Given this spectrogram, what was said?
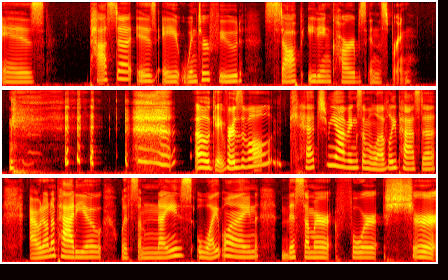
is pasta is a winter food. Stop eating carbs in the spring. okay, first of all, catch me having some lovely pasta out on a patio with some nice white wine this summer for sure.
